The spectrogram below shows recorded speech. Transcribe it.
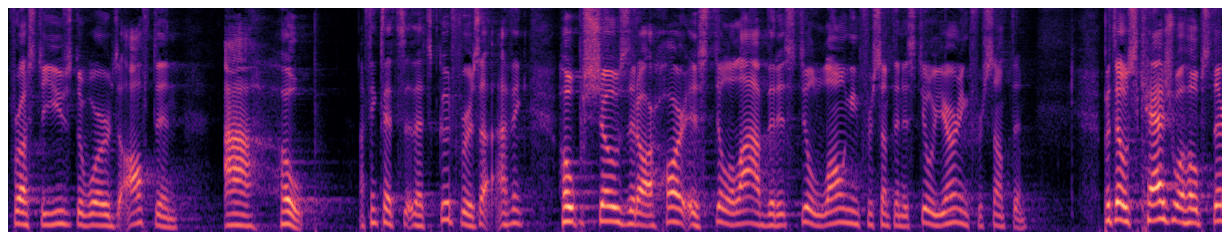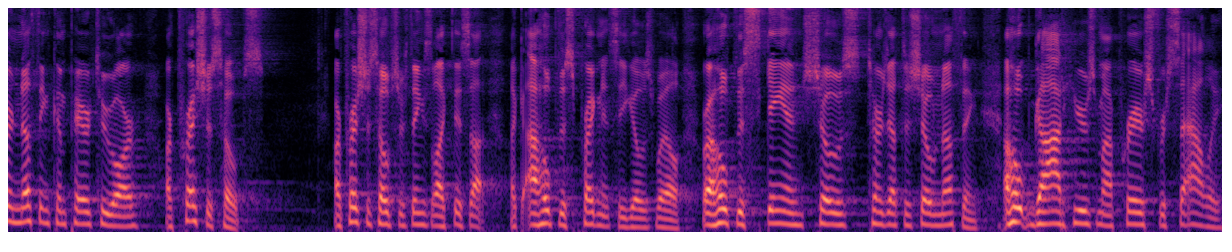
for us to use the words often, I hope. I think that's, that's good for us. I think hope shows that our heart is still alive, that it's still longing for something, it's still yearning for something. But those casual hopes, they're nothing compared to our, our precious hopes. Our precious hopes are things like this, I, like I hope this pregnancy goes well, or I hope this scan shows turns out to show nothing. I hope God hears my prayers for Sally.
